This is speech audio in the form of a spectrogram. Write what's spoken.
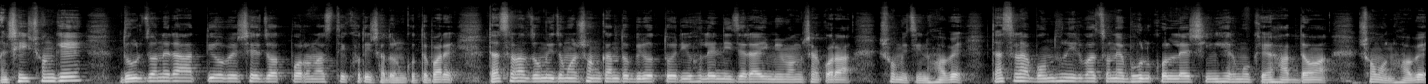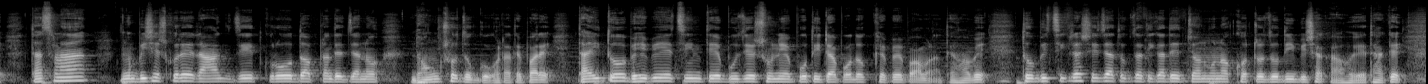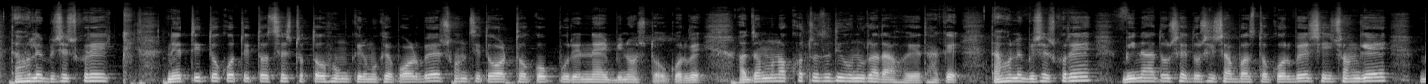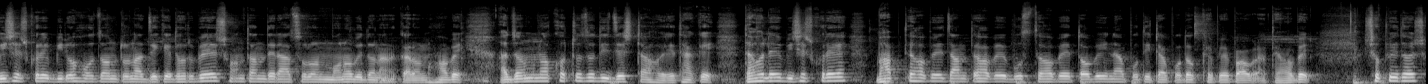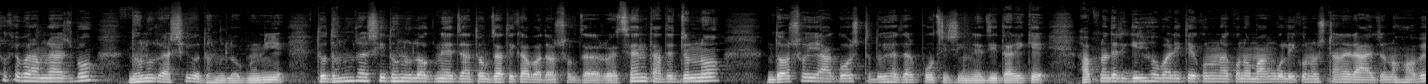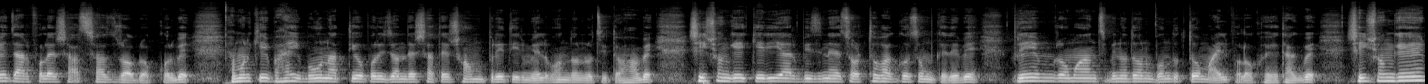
সেই সঙ্গে দুর্জনেরা আত্মীয় বেশে যৎপরণাস্তি ক্ষতি সাধন করতে পারে। তাছাড়া জমি জমা সংক্রান্ত বিরোধ তৈরি হলে নিজেরাই মীমাংসা করা সমীচীন হবে। তাছাড়া বন্ধু নির্বাচনে ভুল করলে সিংহের মুখে হাত দেওয়া সমান হবে। তাছাড়া বিশেষ করে রাগ, জেদ, ক্রোধ আপনাদের যেন ধ্বংসযোগ্য ঘটাতে পারে। তাই তো ভেবে, চিনতে, বুঝে, শুনে প্রতিটা পদক্ষেপে পা বাড়াতে হবে। তো বৃশ্চিক রাশি জাতক জাতিকাদের জন্ম নক্ষত্র যদি বিশাখা হয়ে থাকে, তাহলে বিশেষ করে নেতৃত্ব, কর্তৃত্ব, শ্রেষ্ঠত্ব হুমকির মুখে পড়বে, সঞ্চিত অর্থ কর্পূরের ন্যায় বিনষ্টও করবে। আর জন্ম নক্ষত্র যদি অনুরাধা হয়ে থাকে, তাহলে বিশেষ করে বিনা দোষে দোষী সাব্যস্ত করবে। সেই সঙ্গে বিশেষ করে বিরহ যন্ত্রণা জেকে ধরবে সন্তানদের আচরণ মনোবেদনার কারণ হবে। আর জন্ম নক্ষত্র যদি জ্যেষ্ঠা হয়ে থাকে, তাহলে বিশেষ করে ভাবতে হবে, জানতে হবে, বুঝতে হবে, তবেই না প্রতিটা পদক্ষেপে পাওড়াতে হবে। সুপ্রিয় দর্শক, এবার আমরা আসব ধনুরাশি ও ধনুলগ্ন নিয়ে। তো ধনুরাশি, ধনুলগ্নে জাতক জাতিকা বা দর্শক যারা রয়েছেন, তাদের জন্য দশই আগস্ট দুই হাজার পঁচিশ ইংরেজি তারিখে। আপনাদের গৃহবাড়িতে কোনো না কোনো মাঙ্গলিক অনুষ্ঠানের আয়োজন হবে, যার ফলে সাজ সাজ রবরক করবে। এমনকি ভাই, বোন, আত্মীয় পরিজনদের সাথে সম্প্রীতির মেলবন্ধন রচিত হবে। সেই সঙ্গে কেরিয়ার, বিজনেস, অর্থভাগ্য চমকে দেবে। প্রেম, রোমান্স, বিনোদন, বন্ধুত্ব মাইল ফলক হয়ে থাকবে। সেই সঙ্গে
